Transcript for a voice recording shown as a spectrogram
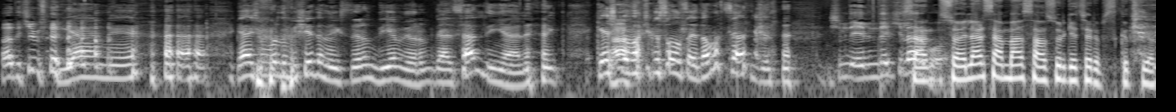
Hadi kimdi? Yani yani şimdi burada bir şey demek istiyorum diyemiyorum. Yani sendin yani. Keşke Ha. başkası olsaydı ama sendin. Şimdi elindekiler Sen bu. söylersen ben sansür geçerim sıkıntı yok.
